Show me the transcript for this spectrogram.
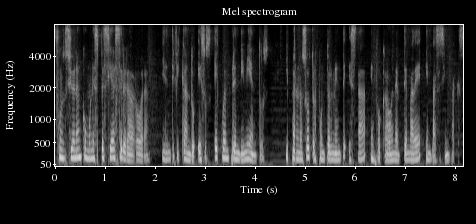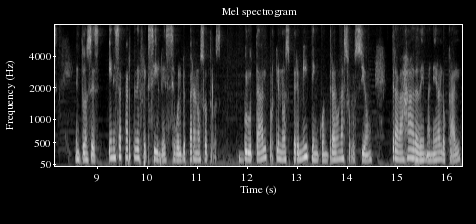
Funcionan como una especie de aceleradora, identificando esos ecoemprendimientos y para nosotros puntualmente está enfocado en el tema de envases impacts. Entonces, en esa parte de flexibles se vuelve para nosotros brutal porque nos permite encontrar una solución trabajada de manera local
